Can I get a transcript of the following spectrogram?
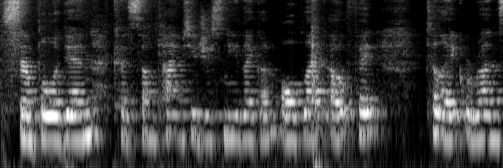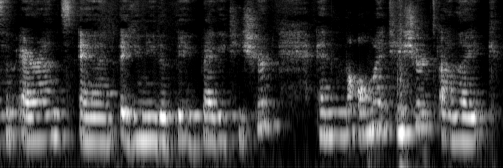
simple again because sometimes you just need like an all black outfit to like run some errands and you need a big baggy t-shirt and all my t-shirts are like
